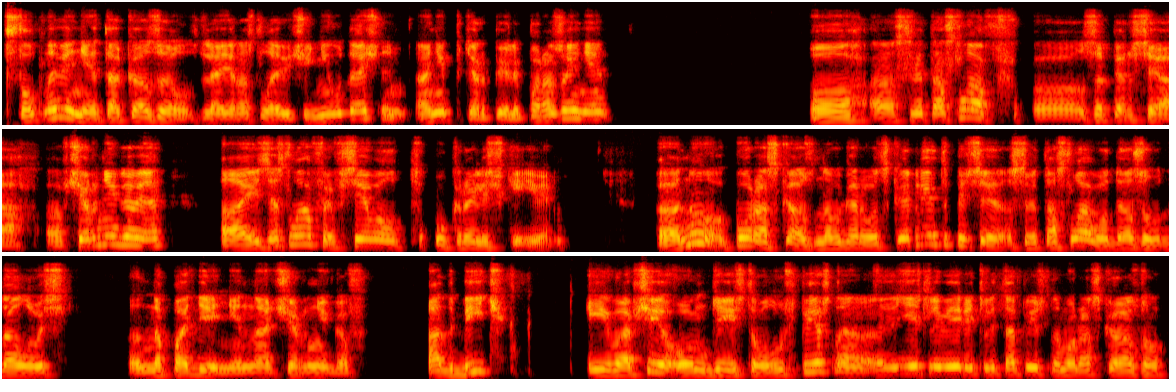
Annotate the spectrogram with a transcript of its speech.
столкновение это оказалось для Ярославича неудачным. Они потерпели поражение. Э, Святослав э, заперся в Чернигове, а Изяслав и Всеволод укрылись в Киеве. Э, ну, по рассказу новгородской летописи, Святославу даже удалось нападение на Чернигов отбить, и вообще он действовал успешно, если верить летописному рассказу,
